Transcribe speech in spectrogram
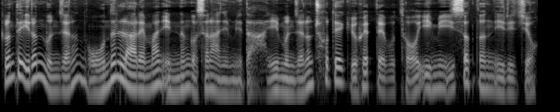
그런데 이런 문제는 오늘날에만 있는 것은 아닙니다. 이 문제는 초대교회 때부터 이미 있었던 일이죠.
